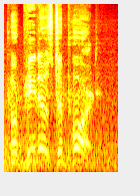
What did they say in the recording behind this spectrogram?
Torpedoes to port.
